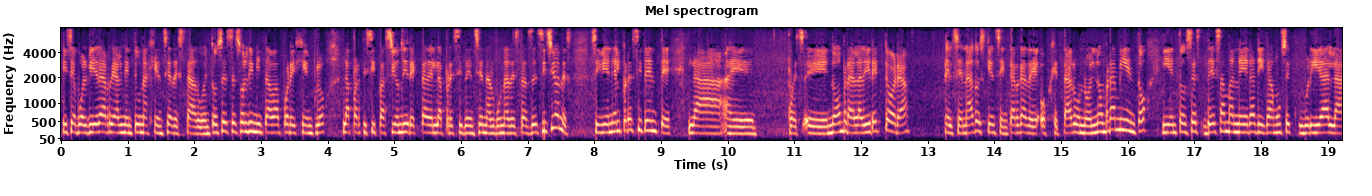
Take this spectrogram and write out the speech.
y se volviera realmente una agencia de Estado. Entonces, eso limitaba, por ejemplo, la participación directa de la presidencia en alguna de estas decisiones. Si bien el presidente la, eh, pues, eh, nombra a la directora, el Senado es quien se encarga de objetar o no el nombramiento y entonces de esa manera, digamos, se cubría la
